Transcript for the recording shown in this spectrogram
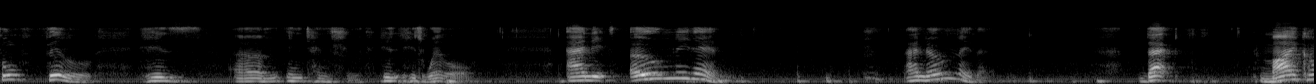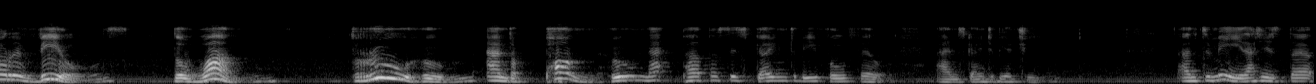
fulfill his um, intention, his, his will. And it's only then, and only then, that Micah reveals the one through whom and upon whom that purpose is going to be fulfilled and is going to be achieved. And to me, that is the,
